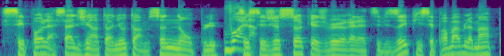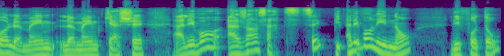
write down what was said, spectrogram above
c'est pas la salle J. Thompson non plus. Voilà. C'est juste ça que je veux relativiser. Puis c'est probablement pas le même, le même cachet. Allez voir Agence Artistique, puis allez voir les noms, les photos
